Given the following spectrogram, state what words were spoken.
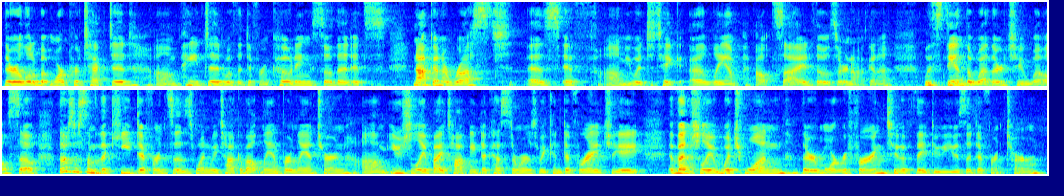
they're a little bit more protected, um, painted with a different coating so that it's not going to rust as if um, you would to take a lamp outside. Those are not going to withstand the weather too well. So those are some of the key differences when we talk about lamp or lantern. Um, usually by talking to customers, we can differentiate eventually which one they're more referring to if they do use a different term.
